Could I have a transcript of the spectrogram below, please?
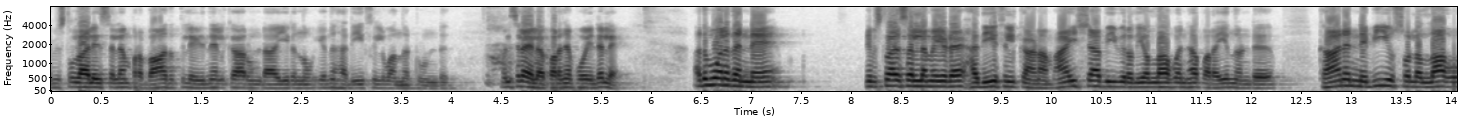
നബി സല്ലല്ലാഹു അലൈഹി സ്വലം പ്രഭാതത്തിൽ എഴുന്നേൽക്കാറുണ്ടായിരുന്നു എന്ന് ഹദീസിൽ വന്നിട്ടുണ്ട്. മനസ്സിലായല്ലോ? പറഞ്ഞ പോയിന്റ് അല്ലേ? അതുപോലെ തന്നെ നബിസ്ലാഹു ഹദീസിൽ കാണാം. ആയിഷ ബീവി റളിയല്ലാഹു അൻഹ പറയുന്നുണ്ട് ഖാനൻ നബിയു സല്ലല്ലാഹു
